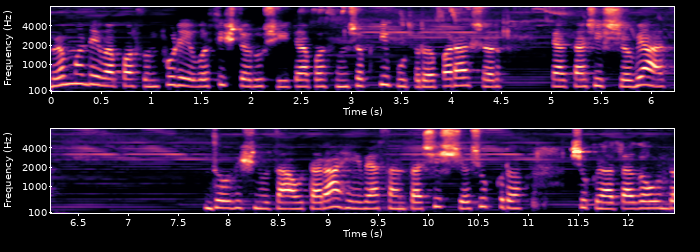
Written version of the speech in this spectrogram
ब्रह्मदेवापासून पुढे वसिष्ठ ऋषी त्यापासून शक्तिपुत्र पराशर त्याचा शिष्य व्यास जो विष्णूचा अवतार आहे व्यासांचा शिष्य शुक्र शुक्राचा गौंड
